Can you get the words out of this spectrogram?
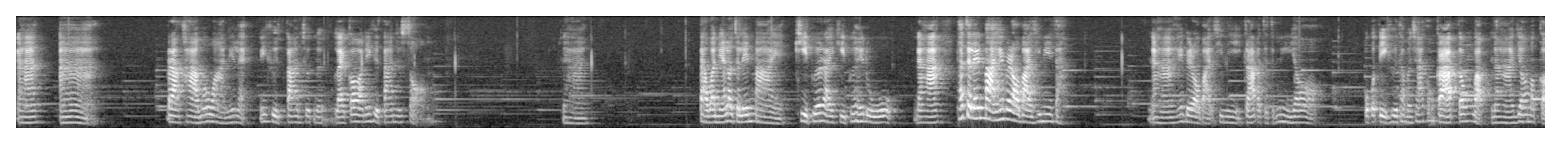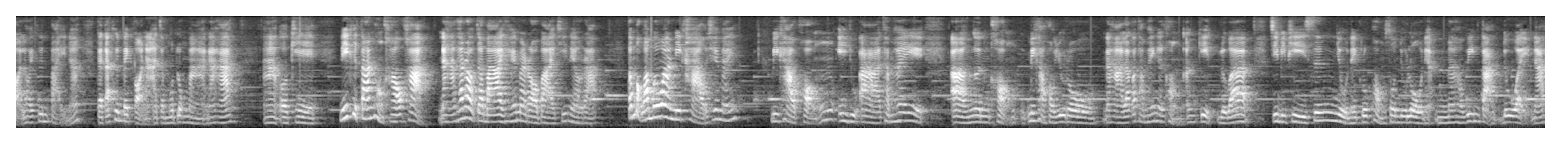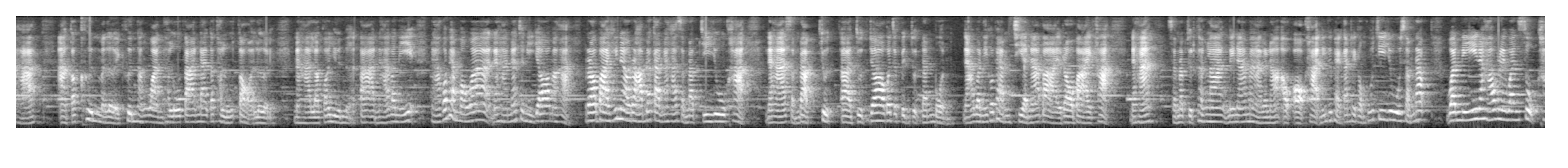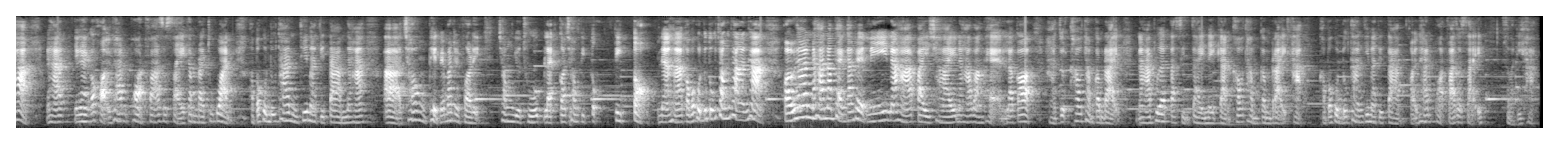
นะคะอ่า ราคาเมื่อวานนี่แหละ นี่คือต้านชุดหนึ่งและก็นี่คือต้านชุดสองนะคะแต่วันนี้เราจะเล่นบายขีดเพื่ออะไรขีดเพื่อให้รู้ นะคะถ้าจะเล่นบายให้ไปรอบายที่นี่จ้ะนะคะให้ไปรอบายที่นี่กราฟอาจจะจะมีย่อ ปกติคือธรรมชาติของกราฟต้องแบบนะคะย่อมาก่อนแล้วค่อยขึ้นไปนะ แต่ถ้าขึ้นไปก่อนนะอาจจะมุดลงมานะคะอ่าโอเค นี่คือต้านของเขาค่ะนะคะถ้าเราจะบายให้มารอบายที่แนวรับ ต้องบอกว่าเมื่อวานมีข่าวใช่ไหมมีข่าวของ EUR ทำให้ เงินของมีข่าวของยูโรนะคะแล้วก็ทำให้เงินของอังกฤษหรือว่า GBP ซึ่งอยู่ในกลุ่มของโซนยูโรเนี่ยนะคะวิ่งตามด้วยนะคะอะก็ขึ้นมาเลยขึ้นทั้งวันทะลุต้านได้ก็ทะลุต่อเลยนะคะแล้วก็ยืนเหนือต้านนะคะวันนี้นะคะก็แพมมองว่านะคะน่าจะมีย่อมาค่ะรอบายที่แนวรับแล้วกันนะคะสำหรับ GU ค่ะนะคะสำหรับจุดจุดย่อก็จะเป็นจุดด้านบนนะวันนี้ก็แพมเชียร์หน้าบายรอบายค่ะ นะคะสำหรับจุดข้างล่างไม่น่ามาแล้วเนาะเอาออกค่ะ นี่คือแผนการเทรดของผู้ GU สำหรับวันนี้นะคะในวันศุกร์ค่ะนะคะยังไงก็ขอให้ทุกท่านพอร์ตฟ้าสดใสกำไรทุกวัน ขอบพระคุณทุกท่านที่มาติดตามนะคะอ่าช่องเพจแม่บ้านเทรดฟอเร็กช่อง YouTube และก็ช่องติ๊กต็อกติ๊กต็อกนะคะขอบพระคุณทุกๆช่องทางค่ะ ขอให้ทุกท่านนะคะนำแผนการเทรดนี้นะคะไปใช้นะคะวางแผนแล้วก็หาจุดเข้าทำกำไรนะคะเพื่อตัดสินใจในการเข้าทำกำไรค่ะ ขอบพระคุณทุกท่านที่มาติดตาม ขอให้ท่านพอร์ตฟ้าสดใส สวัสดีค่ะ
